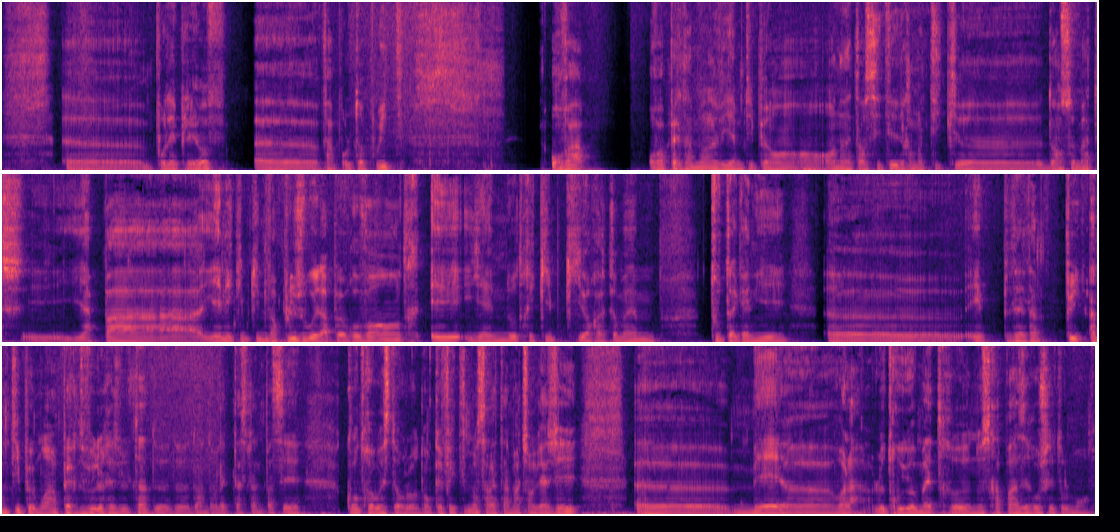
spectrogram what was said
pour les playoffs, enfin pour le top 8. On va on va perdre à mon avis un petit peu en, en, en intensité dramatique euh, dans ce match. Il y a pas, il y a une équipe qui ne va plus jouer la peur au ventre et il y a une autre équipe qui aura quand même tout à gagner euh, et peut-être un, petit peu moins à perdre vu le résultat de, de d'Anderlecht la semaine passée contre Westerlo. Donc effectivement, ça va être un match engagé, euh, mais euh, voilà, le trouillomètre ne sera pas à zéro chez tout le monde.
